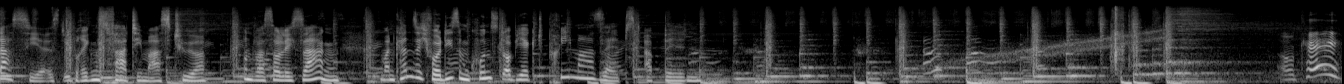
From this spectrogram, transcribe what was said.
Das hier ist übrigens Fatimas Tür. Und was soll ich sagen? Man kann sich vor diesem Kunstobjekt prima selbst abbilden. Okay.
